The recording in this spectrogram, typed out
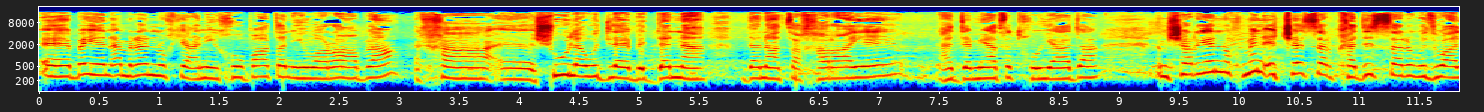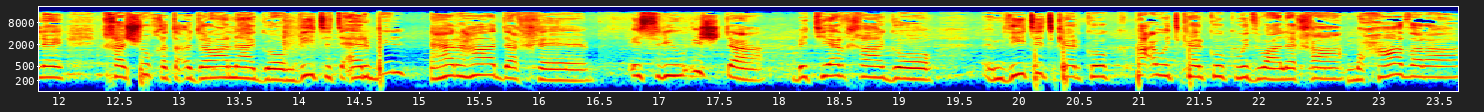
آه، بين أمر يعني خوباطا ورابا خا آه، شولا ودلا بدنا دنا خراية هدميات خويادا مشرينخ من إتشسر بخدسر وذوالي خشوقة عدرانا قوم ذي تتأربل هر هذا اسري واشتا بتيرخا قو مذيت كركوك بعود كركوك وذوالي خا محاضرة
